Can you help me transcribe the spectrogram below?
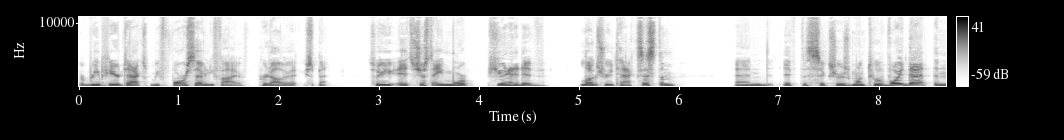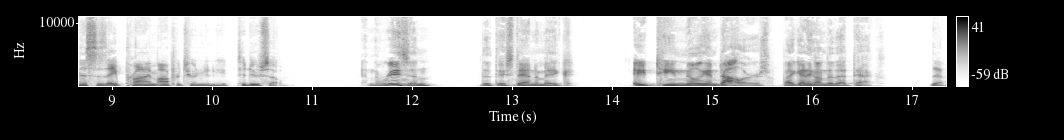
The repeater tax will be 475 per dollar that you spend. So you, it's just a more punitive luxury tax system. And if the Sixers want to avoid that, then this is a prime opportunity to do so. And the reason that they stand to make $18 million by getting under that tax. Yeah.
